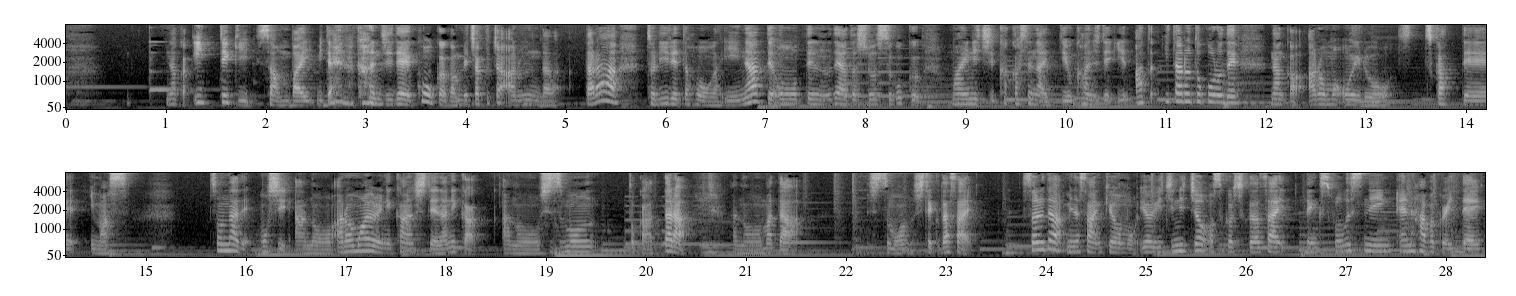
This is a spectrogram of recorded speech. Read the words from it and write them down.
なんか一滴3倍みたいな感じで効果がめちゃくちゃあるんだったら取り入れた方がいいなって思ってるので私はすごく毎日欠かせないっていう感じで至る所でなんかアロマオイルを使っています。そんなでもしあのアロマオイルに関して何かあの質問とかあったらあのまた質問してください。それでは皆さん今日も良い一日をお過ごしください。Thanks for listening and have a great day.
